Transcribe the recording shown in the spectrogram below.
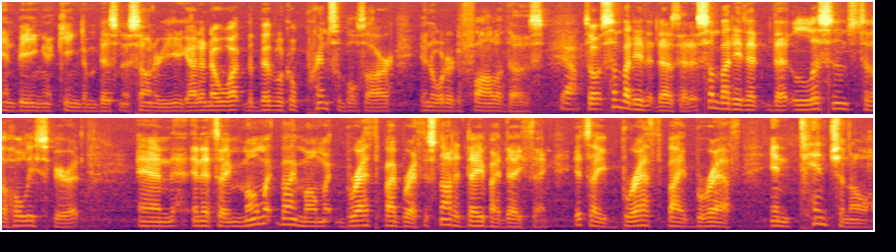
in being a kingdom business owner. You got to know what the biblical principles are in order to follow those. Yeah. So it's somebody that does that. It's somebody that, that listens to the Holy Spirit and and it's a moment by moment, breath by breath. It's not a day by day thing. It's a breath by breath, intentional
